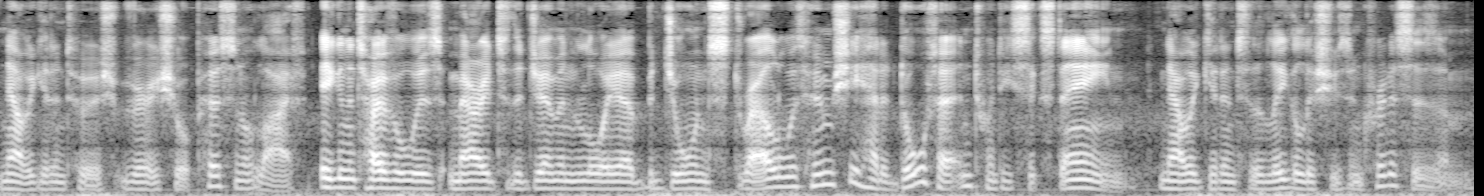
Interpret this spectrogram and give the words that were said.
Now we get into a very short personal life. Ignatova was married to the German lawyer Bjorn Strehl, with whom she had a daughter in 2016. Now we get into the legal issues and criticism.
